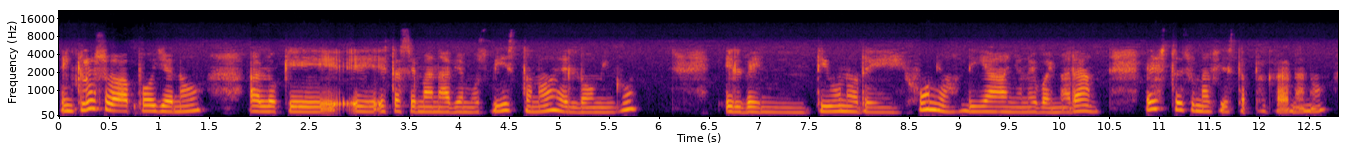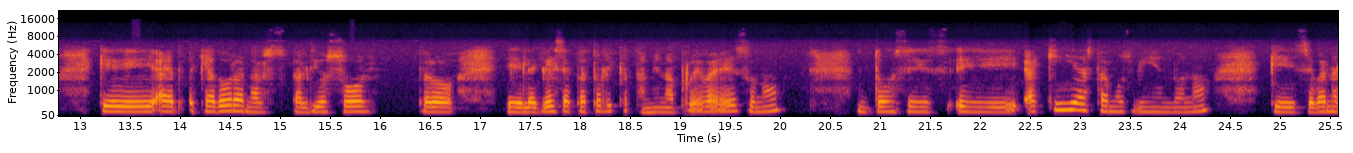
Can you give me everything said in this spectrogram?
incluso apoya a lo que eh, esta semana habíamos visto, ¿no? el domingo, el 21 de junio, día Año Nuevo Aymara. Esto es una fiesta pagana, ¿no? Que, eh, que adoran al, al, Dios Sol, pero eh, la Iglesia Católica también aprueba eso, ¿no? Entonces, aquí ya estamos viendo, ¿no? Que se van a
